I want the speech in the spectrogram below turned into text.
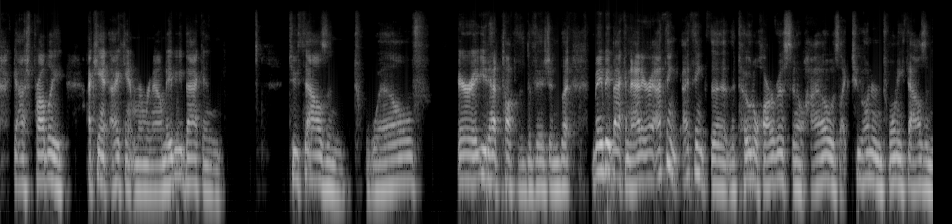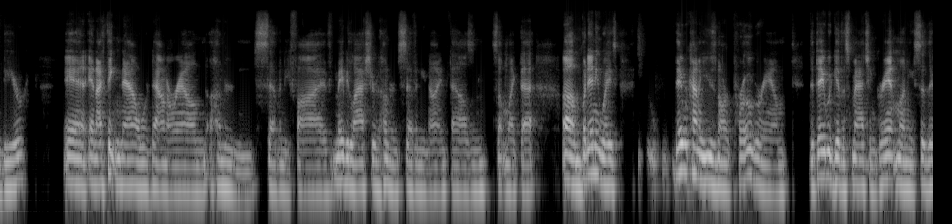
gosh, probably I can't I can't remember now. Maybe back in 2012 area you'd have to talk to the division but maybe back in that area i think i think the the total harvest in ohio was like 220000 deer and and i think now we're down around 175 maybe last year 179000 something like that um, but anyways they were kind of using our program that they would give us matching grant money so they,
